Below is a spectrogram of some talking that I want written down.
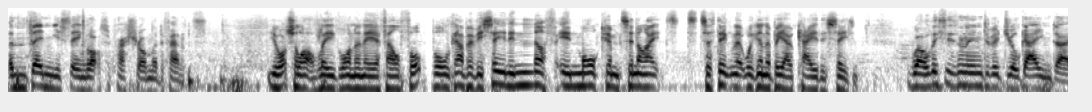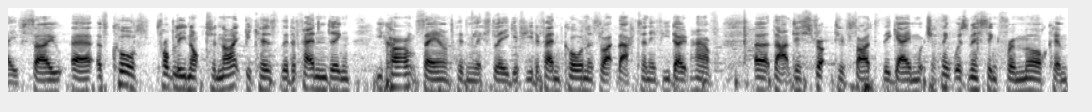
and then you're seeing lots of pressure on the defence. You watch a lot of League One and EFL football. Gab, have you seen enough in Morecambe tonight to think that we're going to be okay this season? Well, this is an individual game, Dave. So, uh, of course, probably not tonight because the defending, you can't say up in this league if you defend corners like that and if you don't have uh, that destructive side to the game, which I think was missing from Morecambe.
